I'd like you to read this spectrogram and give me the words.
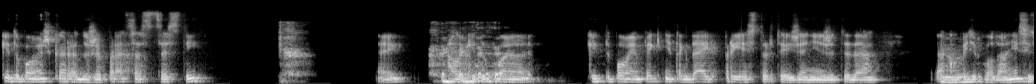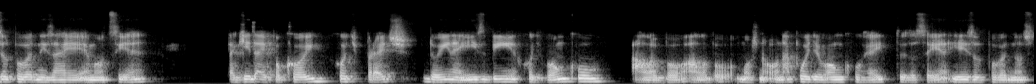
keď to povieš karedo, že práca z cesty, hej, ale keď to poviem, keď to poviem pekne, tak daj priestor tej žene, že teda, ako mm. Peter povedal, nie si zodpovedný za jej emócie, tak jej daj pokoj, choď preč do inej izby, choď vonku, alebo, alebo možno ona pôjde vonku, hej, to je zase jej, jej zodpovednosť.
